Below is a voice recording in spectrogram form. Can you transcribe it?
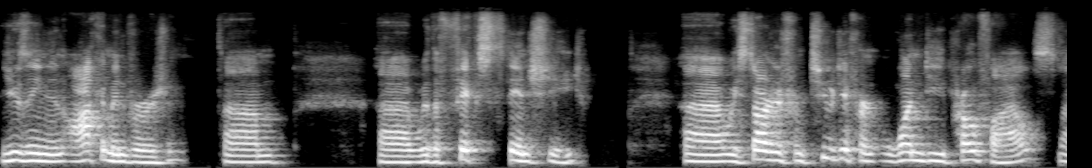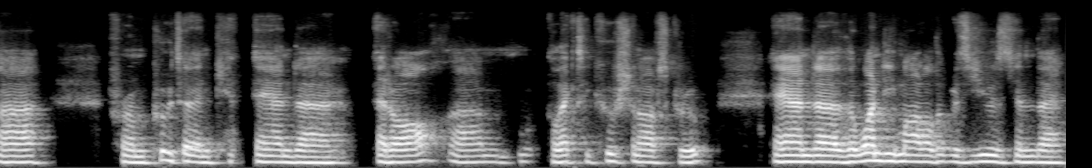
using an Occam inversion um, uh, with a fixed thin sheet. Uh, we started from two different 1D profiles. Uh, from Püthe and, and uh, et al., um, Alexei group, and uh, the 1D model that was used in the,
